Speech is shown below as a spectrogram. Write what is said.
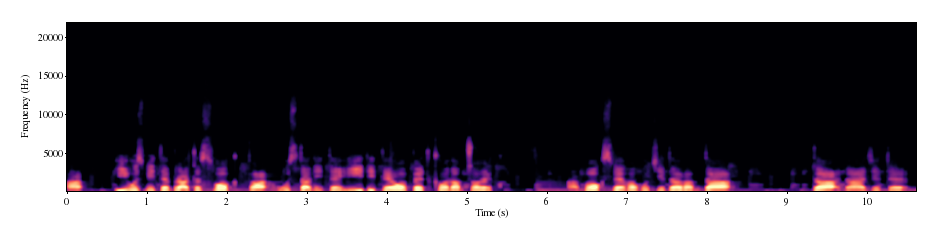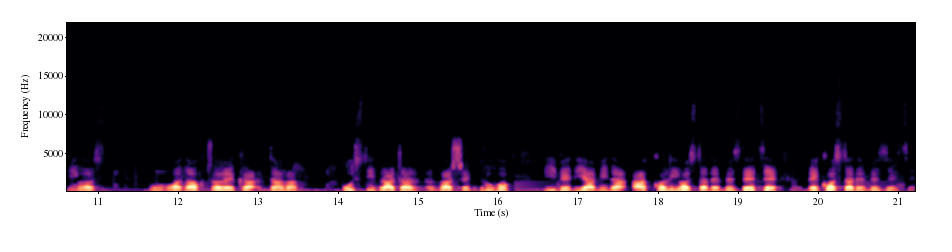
A i uzmite brata svog, pa ustanite i idite opet k onom čoveku. A Bog svemogući da vam da da nađete milost u onog čoveka da vam pusti brata vašeg drugog i Venijamina, ako li ostanem bez dece, nek ostanem bez dece.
